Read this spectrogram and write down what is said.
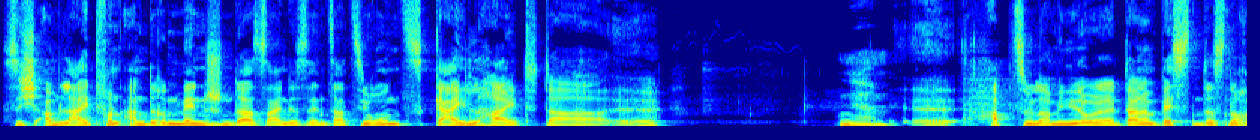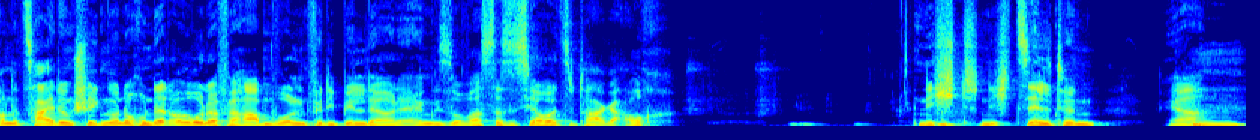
Sich am Leid von anderen Menschen da seine Sensationsgeilheit da äh, ja. äh, abzulaminieren oder dann am besten das noch an eine Zeitung schicken und noch 100 Euro dafür haben wollen für die Bilder oder irgendwie sowas. Das ist ja heutzutage auch nicht, nicht selten. Ja. Mhm.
